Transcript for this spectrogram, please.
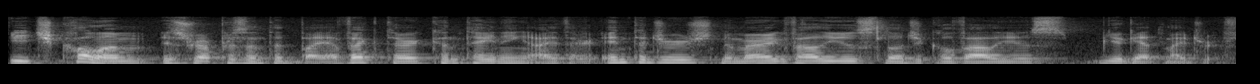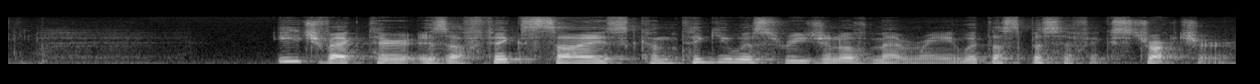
Each column is represented by a vector containing either integers, numeric values, logical values, you get my drift. Each vector is a fixed-size, contiguous region of memory with a specific structure.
